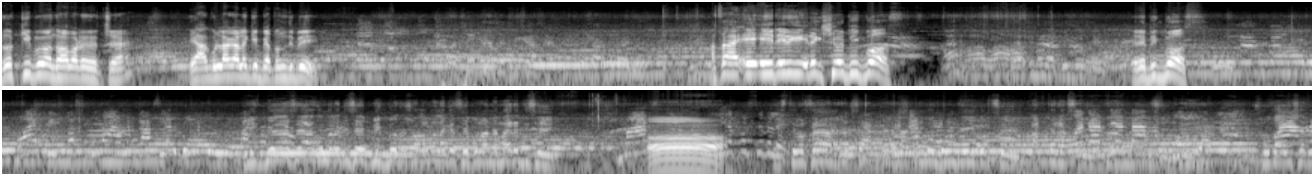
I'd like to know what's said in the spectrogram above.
তো কি পরিমাণ ধোয়া বাড়ি হচ্ছে? এই আগুন লাগালে কি বেতন দিবে? আচ্ছা এটা কি- শিওর বিগ বস এটা বিগ বস বিগ বস পুরো আমার গার্জিয়ান পুরো আগুন ধরে দিছে বিগ বস সকালবেলা গেছে দিছে। মা ও সোজা হিসাবে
